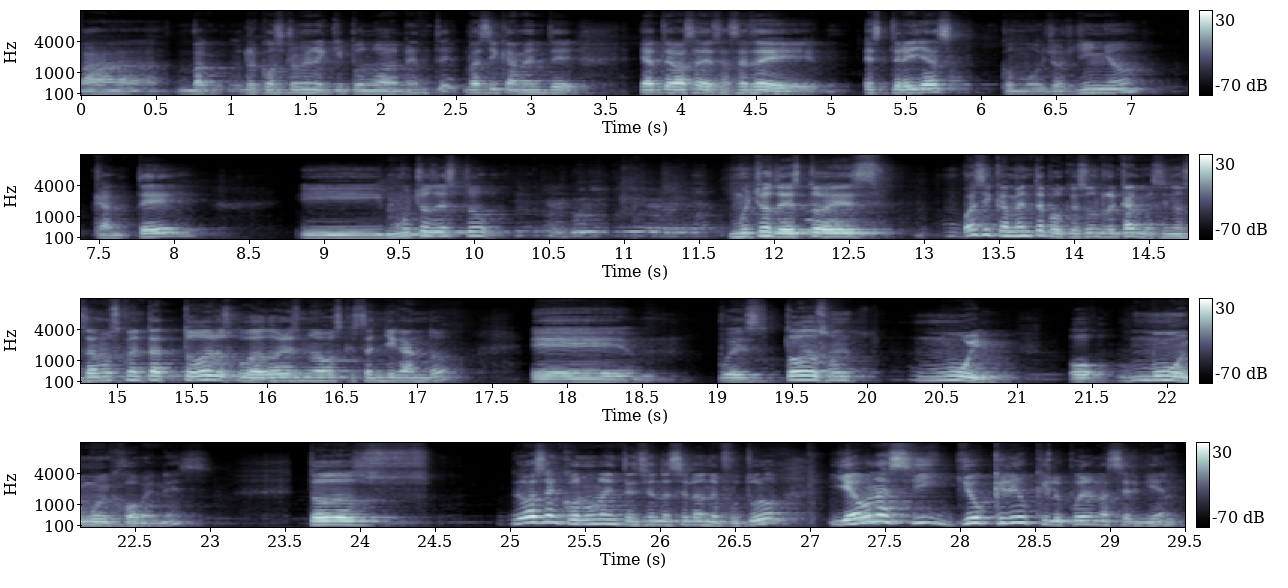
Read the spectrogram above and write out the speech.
va, va a reconstruir un equipo nuevamente. Básicamente ya te vas a deshacer de estrellas como Jorginho, Kanté y muchos de esto muchos de esto es básicamente porque es un recambio. Si nos damos cuenta, todos los jugadores nuevos que están llegando, eh, pues todos son muy, o muy, muy jóvenes. Todos lo hacen con una intención de hacerlo en el futuro. Y aún así, yo creo que lo pueden hacer bien.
